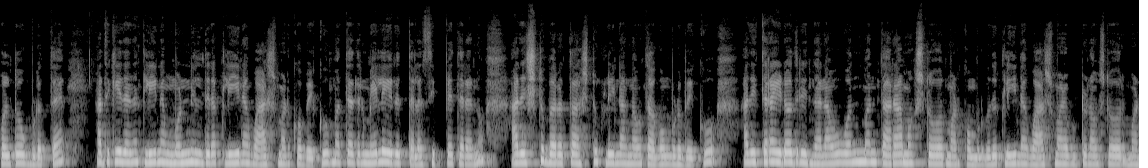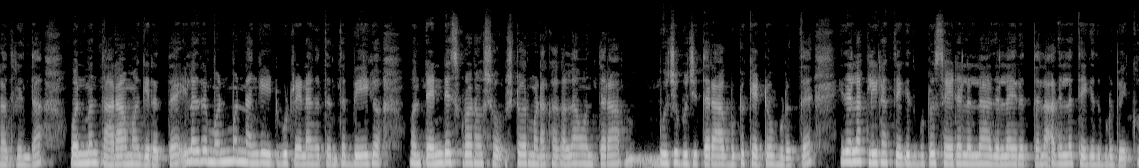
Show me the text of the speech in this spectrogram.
ಕೊಳ್ತೋಗ್ಬಿಡುತ್ತೆ. ಅದಕ್ಕೆ ಇದನ್ನು ಕ್ಲೀನಾಗಿ ಮಣ್ಣಿಲ್ದಿರ ಕ್ಲೀನಾಗಿ ವಾಶ್ ಮಾಡ್ಕೋಬೇಕು. ಮತ್ತು ಅದ್ರ ಮೇಲೆ ಇರುತ್ತಲ್ಲ ಸಿಪ್ಪೆ ಥರನೂ, ಅದೆಷ್ಟು ಬರುತ್ತೋ ಅಷ್ಟು ಕ್ಲೀನಾಗಿ ನಾವು ತೊಗೊಂಬಿಡ್ಬೇಕು ಅದು ಈ ಥರ ಇಡೋದ್ರಿಂದ ನಾವು ಒಂದು ಮಂತ್ ಆರಾಮಾಗಿ ಸ್ಟೋರ್ ಮಾಡ್ಕೊಂಬಿಡ್ಬೋದು ಕ್ಲೀನಾಗಿ ವಾಶ್ ಮಾಡಿಬಿಟ್ಟು ನಾವು ಸ್ಟೋರ್ ಮಾಡೋದ್ರಿಂದ ಒಂದು ಮಂತ್ ಆರಾಮಾಗಿರುತ್ತೆ. ಇಲ್ಲಾಂದರೆ ಮಣ್ಣು ಮಣ್ಣು ಹಂಗೆ ಇಟ್ಬಿಟ್ರೆ ಏನಾಗುತ್ತೆ ಅಂತ ಬೇಗ ಒಂದು ಟೆನ್ ಡೇಸ್ ಕೂಡ ನಾವು ಶೋ ಸ್ಟೋರ್ ಮಾಡೋಕ್ಕಾಗಲ್ಲ. ಒಂಥರ ಬುಜಿ ಬುಜಿ ಥರ ಆಗ್ಬಿಟ್ಟು ಕೆಟ್ಟೋಗ್ಬಿಡುತ್ತೆ. ಇದೆಲ್ಲ ಕ್ಲೀನಾಗಿ ತೆಗೆದುಬಿಟ್ಟು ಸೈಡಲ್ಲೆಲ್ಲ ಅದೆಲ್ಲ ಇರುತ್ತಲ್ಲ, ಅದೆಲ್ಲ ತೆಗೆದುಬಿಡಬೇಕು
